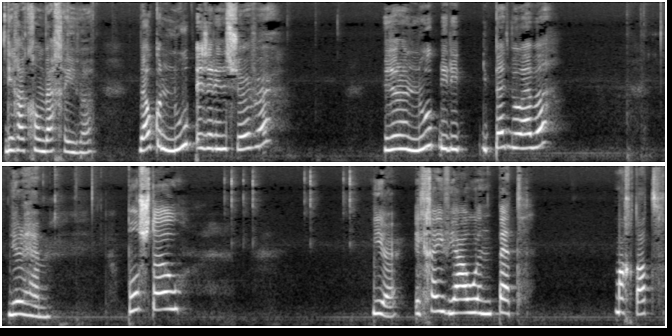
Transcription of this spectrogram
Die ga ik gewoon weggeven. Welke noob is er in de server? Is er een noob die die, die pet wil hebben? Hier hem. Posto. Hier, ik geef jou een pet. Mag dat?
